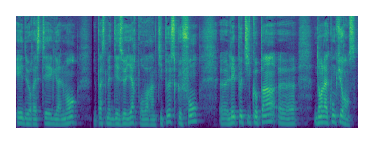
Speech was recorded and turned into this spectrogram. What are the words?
et de rester également, ne pas se mettre des œillères pour voir un petit peu ce que font euh, les petits copains euh, dans la concurrence.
